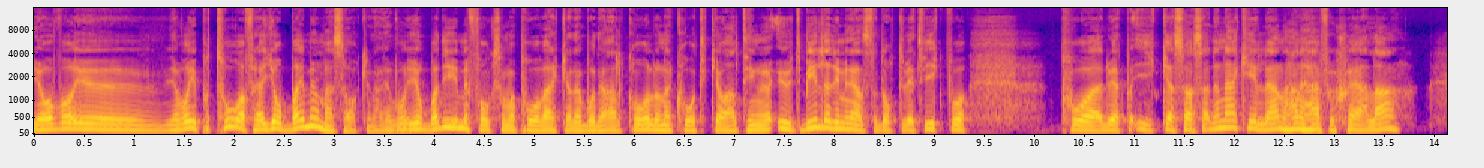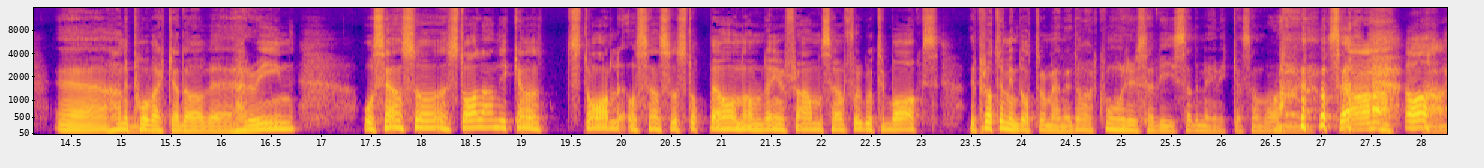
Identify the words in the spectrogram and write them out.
jag var, ju, jag var ju på tå för jag jobbar ju med de här sakerna. Jag var, mm. jobbade ju med folk som var påverkade av både alkohol och narkotika och allting. Och jag utbildade min äldsta dotter. Vet, vi gick på, på, du vet, på Ica och sa den här killen, han är här för att stjäla. Eh, han är mm. påverkad av eh, heroin. Och sen så stal han, gick han och stal och sen så stoppade jag honom längre fram och sen får du gå tillbaks. Det pratade min dotter om än idag. Kommer hur du visade mig vilka som var. Mm. så, ja, ja.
